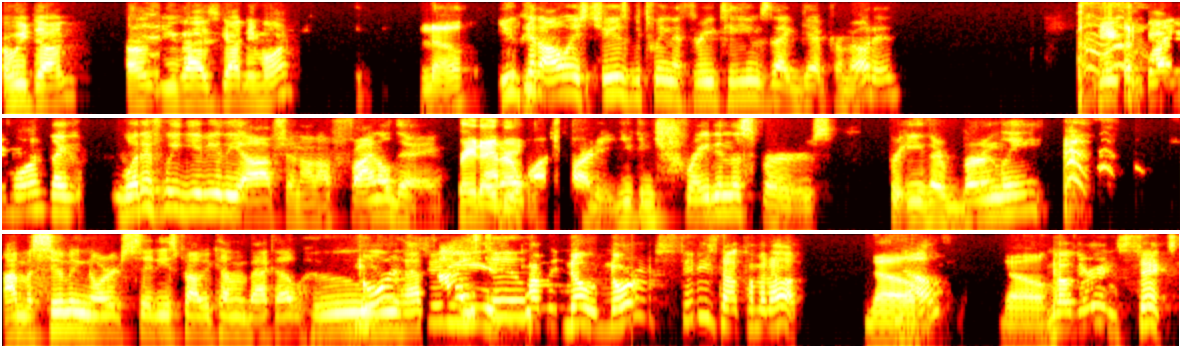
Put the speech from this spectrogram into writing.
Are we done? Are you guys got any more? No. You could always choose between the three teams that get promoted. You got any more? Like, what if we give you the option on a final day Great at idea. our watch party? You can trade in the Spurs for either Burnley. I'm assuming Norwich City is probably coming back up. Who Norwich have City ties to? Coming, no, Norwich City's not coming up. No. No. No, no they're in sixth.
